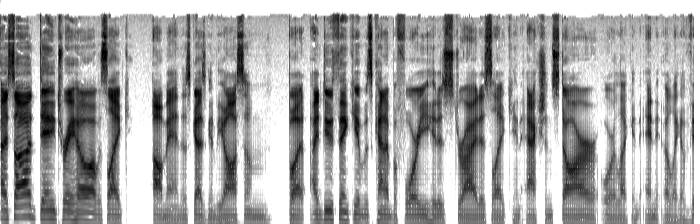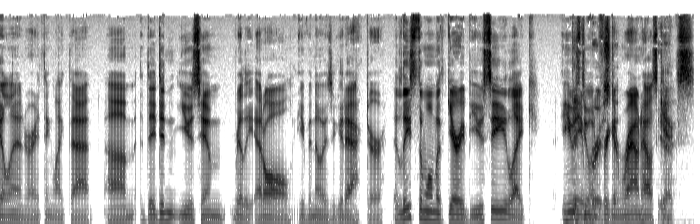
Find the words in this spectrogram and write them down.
I saw Danny Trejo. I was like, "Oh man, this guy's gonna be awesome." But I do think it was kind of before he hit his stride as like an action star or like an or like a villain or anything like that. Um, they didn't use him really at all, even though he's a good actor. At least the one with Gary Busey, like he was doing freaking roundhouse Yeah. kicks.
